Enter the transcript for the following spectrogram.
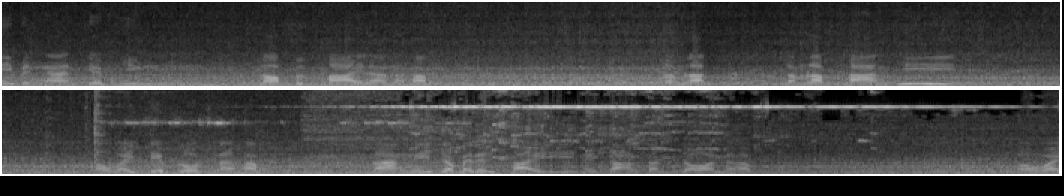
นี้เป็นงานเก็บหินรอบสุดท้ายแล้วนะครับสำหรับสำหรับทางที่เอาไว้เก็บรถนะครับรางนี้จะไม่ได้ใช้ในการสัญจรนะครับ เอาไว้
